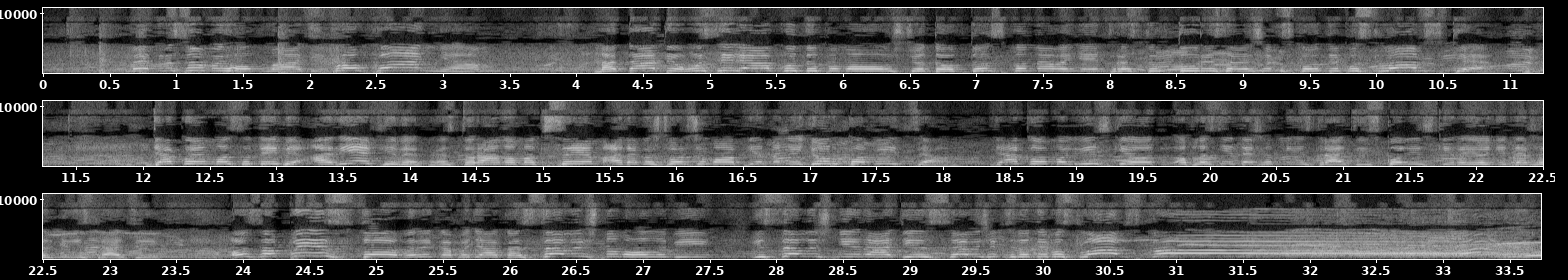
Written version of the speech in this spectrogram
Ми адресуємо його владі проханням надати усіляку допомогу щодо вдосконалення інфраструктури селища типу Славське. Дякуємо садибі Арєфєвих, ресторану Максим, а також творчому об'єднанню Юрковиця. Дякуємо Львівській обласній держадміністрації, Сколівській районній держадміністрації. Особисто велика подяка селищному голові і селищній раді, селища міського типу Славсько!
